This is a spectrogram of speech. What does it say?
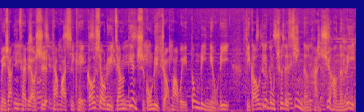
美商印才表示，碳化系可以高效率将电池功率转化为动力扭力，提高电动车的性能和续航能力，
